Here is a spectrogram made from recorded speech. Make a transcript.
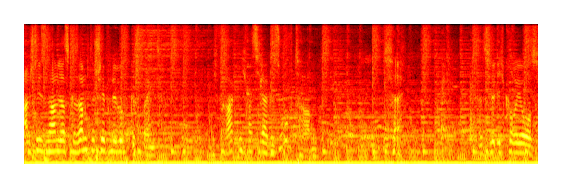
Anschließend haben sie das gesamte Schiff in die Luft gesprengt. Ich frage mich, was sie da gesucht haben. Das ist wirklich kurios.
